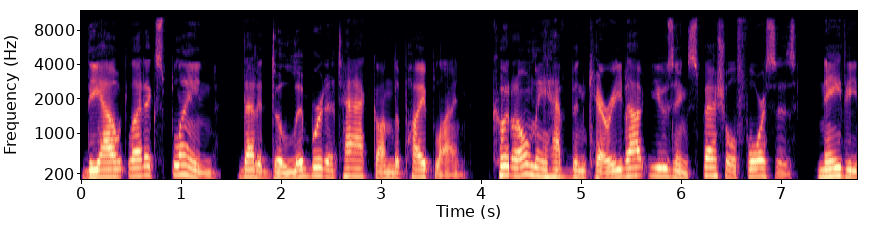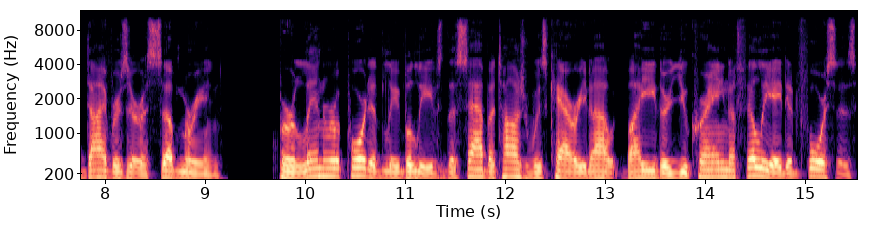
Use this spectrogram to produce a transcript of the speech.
The outlet explained that a deliberate attack on the pipeline could only have been carried out using special forces, Navy divers or a submarine Berlin reportedly believes the sabotage was carried out by either Ukraine-affiliated forces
